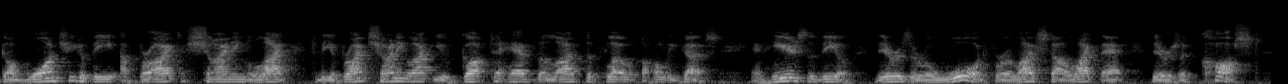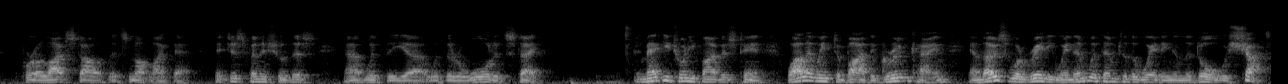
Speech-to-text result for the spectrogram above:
God wants you to be a bright, shining light. To be a bright, shining light, you've got to have the life, the flow of the Holy Ghost. And here's the deal there is a reward for a lifestyle like that, there is a cost for a lifestyle that's not like that. Let's just finish with this, uh, with, the, uh, with the reward at stake. In Matthew 25, verse 10, while they went to buy, the groom came, and those who were ready went in with him to the wedding, and the door was shut.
